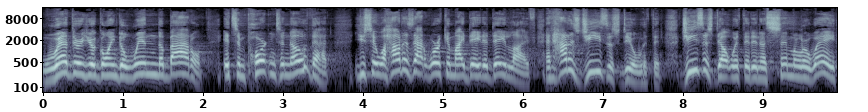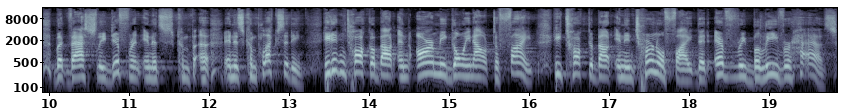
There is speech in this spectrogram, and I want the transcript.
whether you're going to win the battle. It's important to know that. You say, well, how does that work in my day to day life? And how does Jesus deal with it? Jesus dealt with it in a similar way, but vastly different in its, uh, in its complexity. He didn't talk about an army going out to fight, he talked about an internal fight that every believer has.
